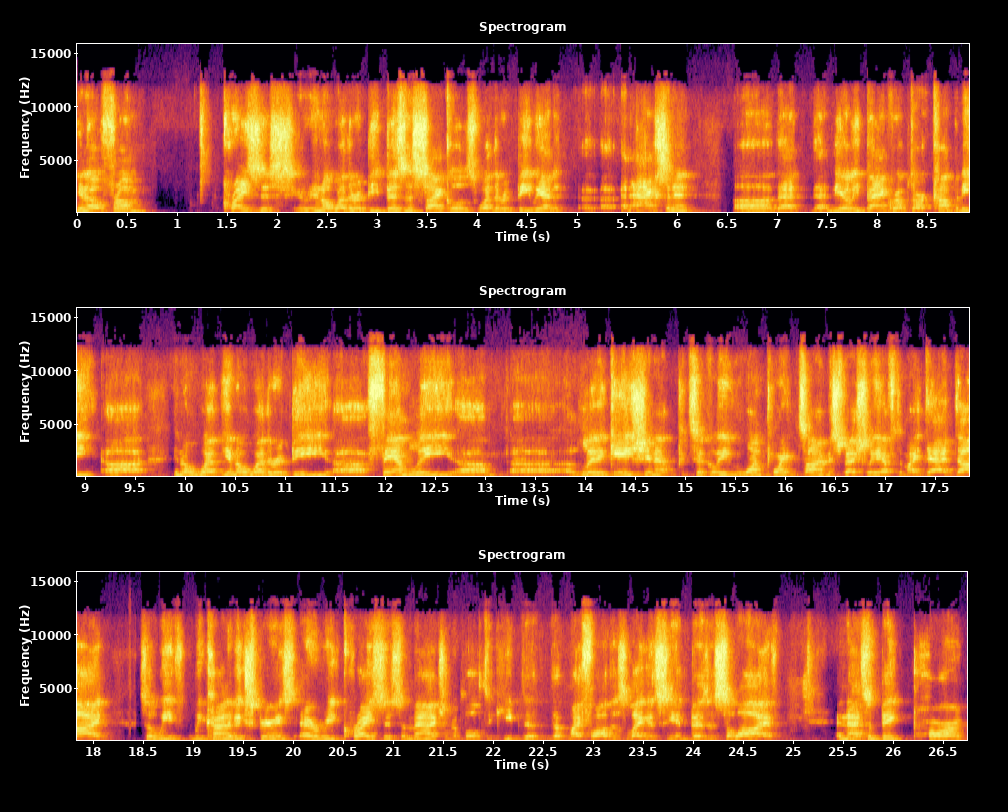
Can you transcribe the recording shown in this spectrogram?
you know from crisis, you know, whether it be business cycles, whether it be we had a, a, an accident, uh, that that nearly bankrupt our company. Uh, you know, wh- you know whether it be uh, family um, uh, litigation, at particularly one point in time, especially after my dad died. So we've we kind of experienced every crisis imaginable to keep the, the, my father's legacy and business alive, and that's a big part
